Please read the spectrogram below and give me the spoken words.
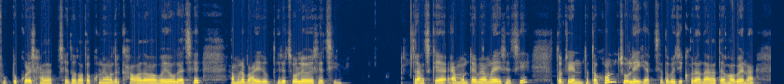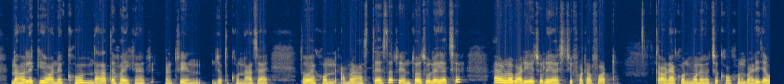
টুকটুক করে সাজাচ্ছে। তো ততক্ষণে আমাদের খাওয়া দাওয়া হয়েও গেছে। আমরা বাড়ির উদ্দেশ্যে চলেও এসেছি। তো আজকে এমন টাইমে আমরা এসেছি, তো ট্রেনটা তখন চলেই গেছে তো বেশিক্ষণ আর দাঁড়াতে হবে না। না হলে কি অনেকক্ষণ দাঁড়াতে হয় এখানে ট্রেন যতক্ষণ না যায়। তো এখন আমরা আস্তে আস্তে ট্রেনটাও চলে গেছে। আর আমরা বাড়িও চলে আসছি ফটাফট। কারণ এখন মনে হচ্ছে কখন বাড়ি যাব,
